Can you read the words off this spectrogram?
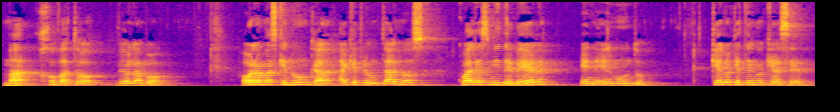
Ma jovato veolamo. Ahora más que nunca hay que preguntarnos cuál es mi deber en el mundo. ¿Qué es lo que tengo que hacer?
